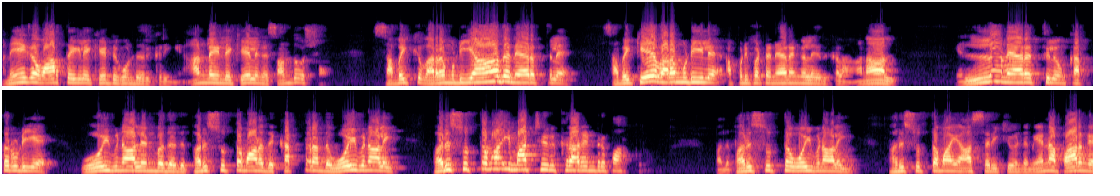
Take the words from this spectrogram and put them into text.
அநேக வார்த்தைகளை கேட்டுக்கொண்டு இருக்கிறீங்க ஆன்லைன்ல கேளுங்க சந்தோஷம். சபைக்கு வர முடியாத நேரத்துல சபைக்கே வர முடியல அப்படிப்பட்ட நேரங்கள் இருக்கலாம். ஆனால் எல்லா நேரத்திலும் கர்த்தருடைய ஓய்வு நாள் என்பது அது பரிசுத்தமானது. கர்த்தர் அந்த ஓய்வு நாளை பரிசுத்தமாய் மாற்றி இருக்கிறார் என்று பார்க்கும் அந்த பரிசுத்த ஓய்வு நாளை பரிசுத்தமாய் ஆசரிக்க வேண்டும். ஏன்னா பாருங்க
